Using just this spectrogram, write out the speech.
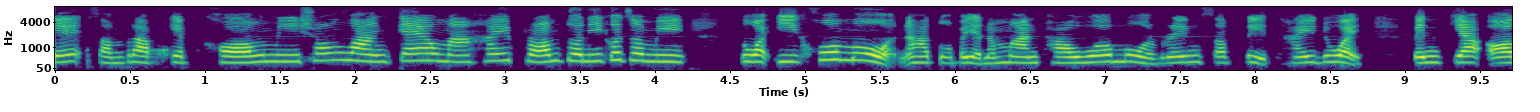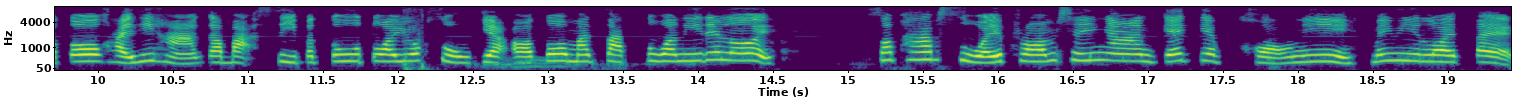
เกะสำหรับเก็บของมีช่องวางแก้วมาให้พร้อมตัวนี้ก็จะมีตัว Eco Mode นะคะ ตัวประหยัดน้ำมัน Power Mode เร่งสปีดให้ด้วย เป็นเกียร์ออโต้ใครที่หากระบะ 4 ประตูตัวยกสูงเกียร์ออโต้มาจัดตัวนี้ได้เลย สภาพสวยพร้อมใช้งานแกะเก็บของนี่ ไม่มีรอยแตก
